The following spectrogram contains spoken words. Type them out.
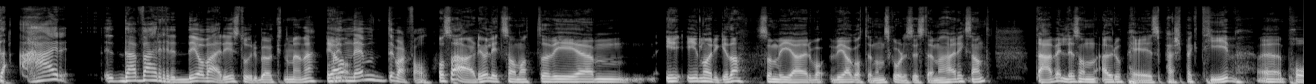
det, er, det er verdig å være i historiebøkene, mener jeg. Ja. Bli nevnt, i hvert fall. Og så er det jo litt sånn at vi um, i, I Norge, da, som vi, er, vi har gått gjennom skolesystemet her, ikke sant. Det er veldig sånn europeisk perspektiv eh, på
